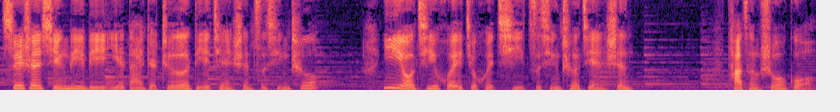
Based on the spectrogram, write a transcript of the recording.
随身行李里也带着折叠健身自行车，一有机会就会骑自行车健身。他曾说过：“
